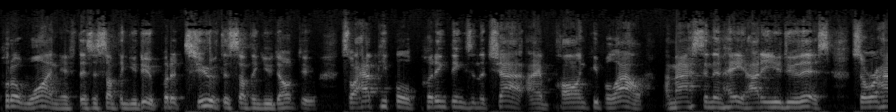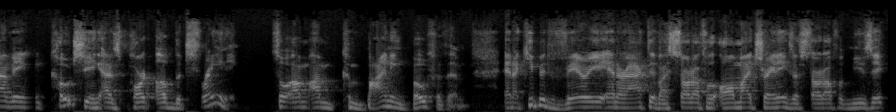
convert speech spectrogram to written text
put a one if this is something you do. Put a two if this is something you don't do." So I have people putting things in the chat. I am calling people out. I'm asking them, "Hey, how do you do this?" So we're having coaching as part of the training. So I'm, I'm combining both of them and I keep it very interactive. I start off with all my trainings. I start off with music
